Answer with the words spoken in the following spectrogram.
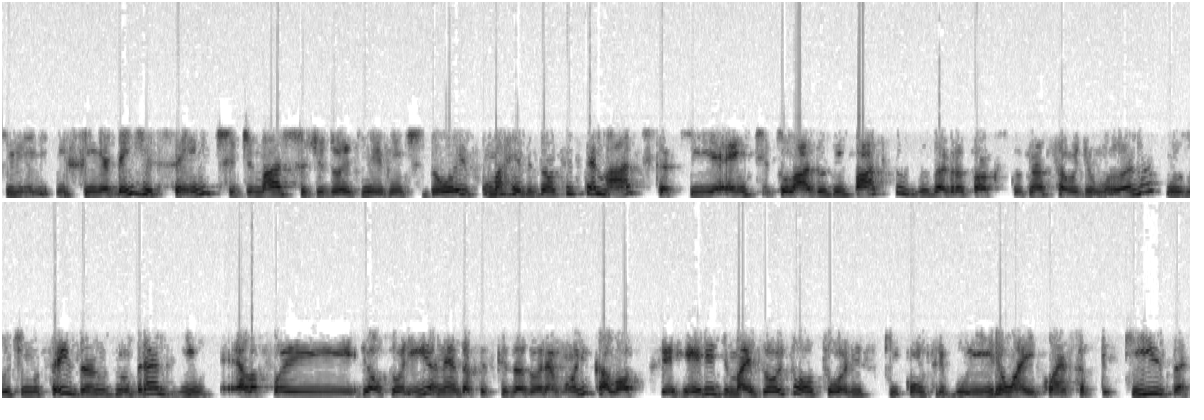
que, enfim, é bem recente, de março de 2022, uma revisão sistemática que é intitulada Os Impactos dos Agrotóxicos na saúde humana nos últimos seis anos no Brasil. Ela foi de autoria né, da pesquisadora Mônica Lopes Ferreira e de mais oito autores que contribuíram aí com essa pesquisa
